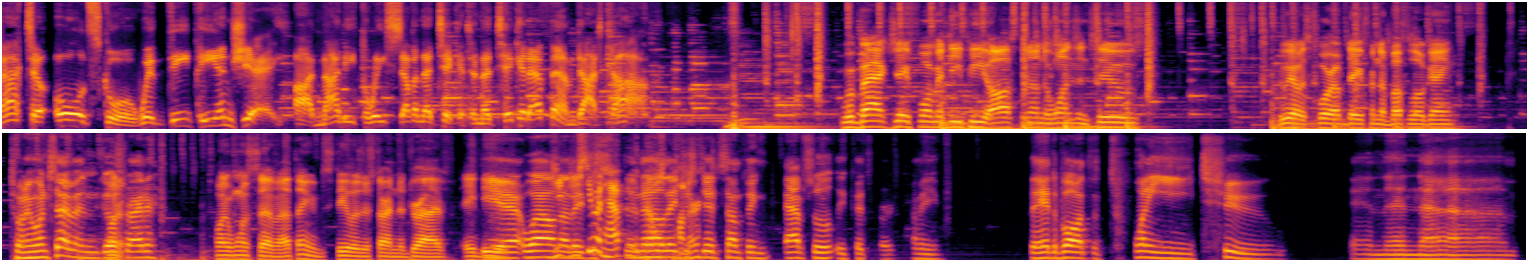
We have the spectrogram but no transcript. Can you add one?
Back to old school with DP and J on 93.7 The Ticket and theticketfm.com. We're back. Jay Foreman, DP, Austin on the ones and twos. Do we have a score update from the Buffalo game? 21 7, Ghost What- Rider. 21 7. I think the Steelers are starting to drive. AD. Yeah, well, Did no, you they see what just- happened No, they punter? just did something absolutely Pittsburgh. I mean, they had the ball at the 22, and then, um,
